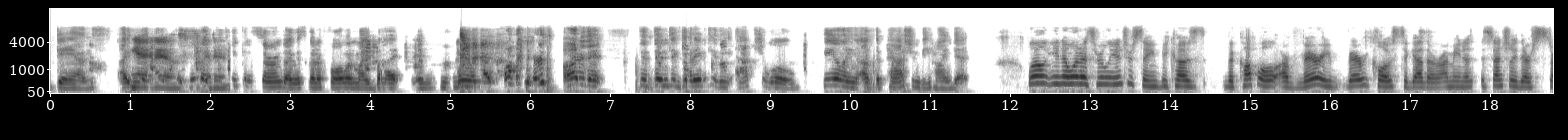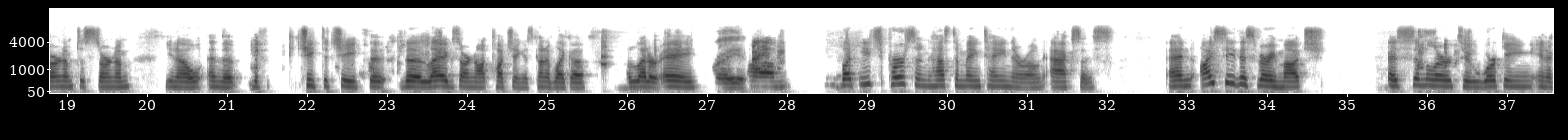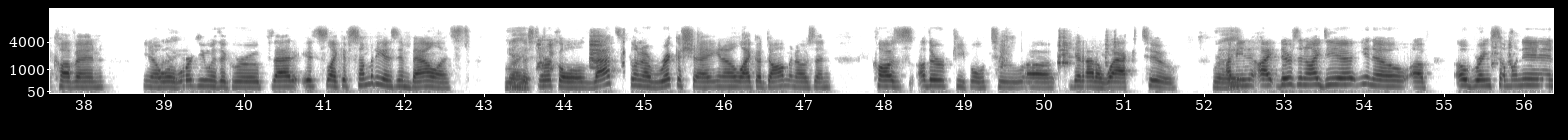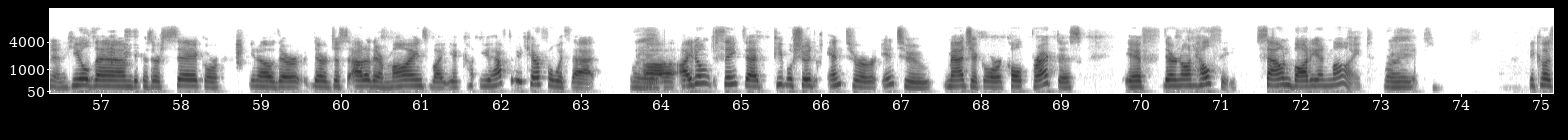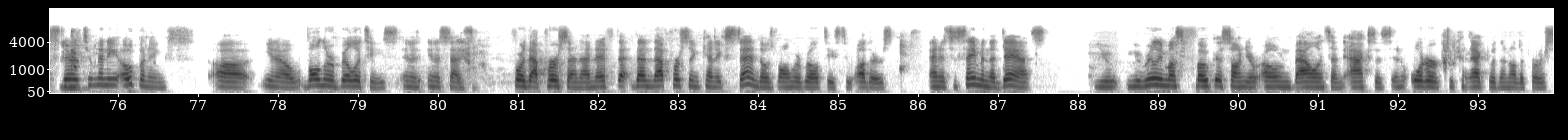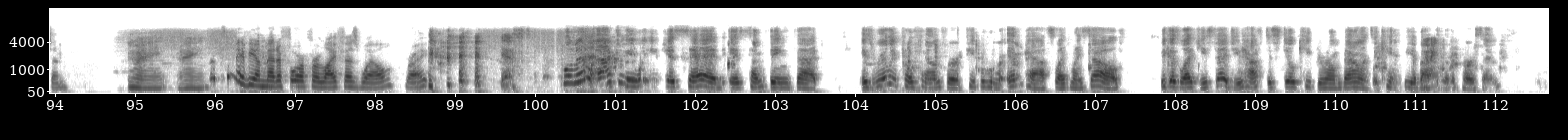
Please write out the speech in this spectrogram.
dance. I Yeah, think, it I think I'd be too concerned I was going to fall on my butt and ruin my partner's part of it to, than to get into the actual feeling of the passion behind it. Well, you know what? It's really interesting because the couple are very, very close together. I mean, e- essentially, they're sternum to sternum, you know, and the, the cheek to cheek. The the legs are not touching. It's kind of like a, a letter A. Right. Um, but each person has to maintain their own axis, and I see this very much as similar to working in a coven you know, or working with a group, that it's like if somebody is imbalanced in the circle, that's going to ricochet, you know, like a dominoes and cause other people to uh, get out of whack too. Right. I mean, I there's an idea, you know, of oh, bring someone in and heal them because they're sick or you know they're they're just out of their minds. But you you have to be careful with that. right. Uh, I don't think that people should enter into magic or occult practice if they're not healthy, sound body and mind, right. because there are too many openings, uh, you know, vulnerabilities in a, in a sense for that person, and if that then that person can extend those vulnerabilities to others, and it's the same in the dance. You you really must focus on your own balance and axis in order to connect with another person. Right, right. That's maybe a metaphor for life as well, right? Yes. Well, no, actually, what you just said is something that is really profound for people who are empaths like myself, because, like you said, you have to still keep your own balance. It can't be about the other person.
